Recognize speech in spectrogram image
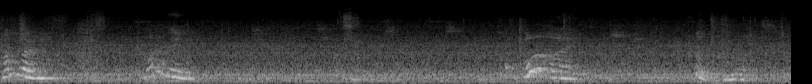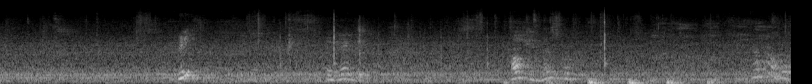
Come on. Come on. Ready? Hey, ready. Okay, let's go. Oh.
